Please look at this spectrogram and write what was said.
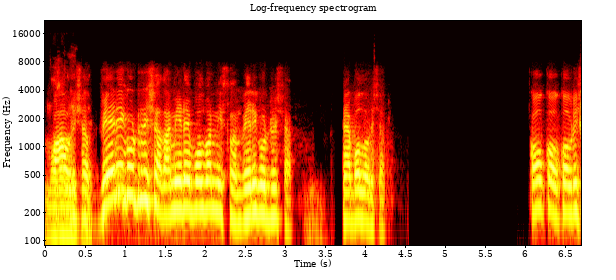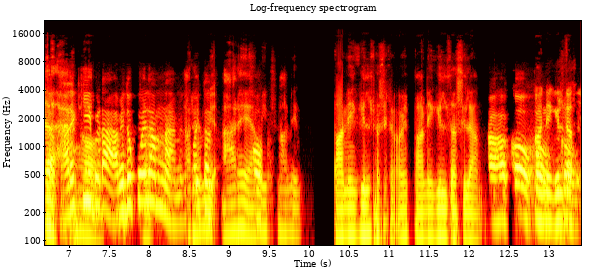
মজা ওয়াও লাগে রিশাদ ভেরি গুড রিশাদ আমি এটাই বলবার নিছিলাম ভেরি গুড রিশাদ হ্যাঁ বলো রিশাদ কও কও কও রিশাদ আরে কি হ্যাঁ। বেটা? আমি তো কইলাম না আমি তো আরে আমি কইতাছি আরে। আমি পানি পানি গিলতাছিলাম আমি পানি গিলতাছিলাম আহ, কও কও পানি কও। গিলতাছে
